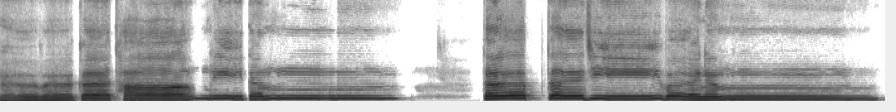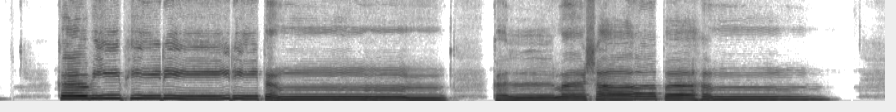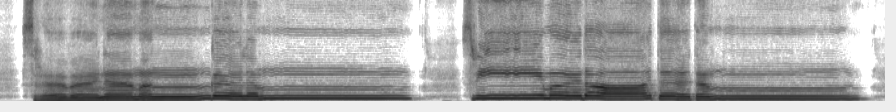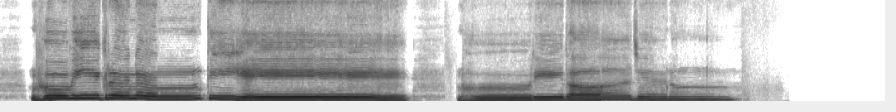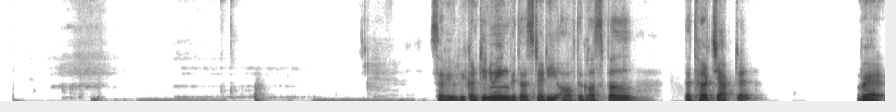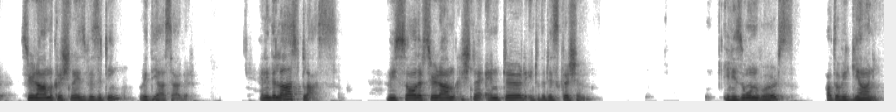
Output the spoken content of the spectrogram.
तव कथामृतम् तप्तजीवनम् कविभिरीरितम् कल्मषापहम् श्रवणमङ्गलम् श्रीमदाततम् भुवि गृह्णन्ति ये भूरिदा जना So we will be continuing with our study of the Gospel, the third chapter, where Sri Ramakrishna is visiting Vidyasagar. And in the last class, we saw that Sri Ramakrishna entered into the discussion in his own words of the Vijnani.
